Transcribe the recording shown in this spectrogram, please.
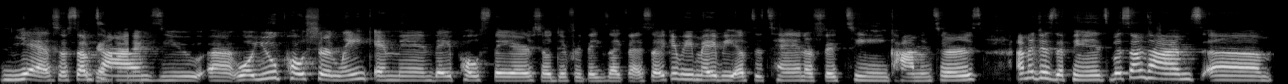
Yeah, so sometimes okay. you, uh, well, you post your link and then they post theirs, so different things like that. So it can be maybe up to 10 or 15 commenters. I mean, it just depends. But sometimes um,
